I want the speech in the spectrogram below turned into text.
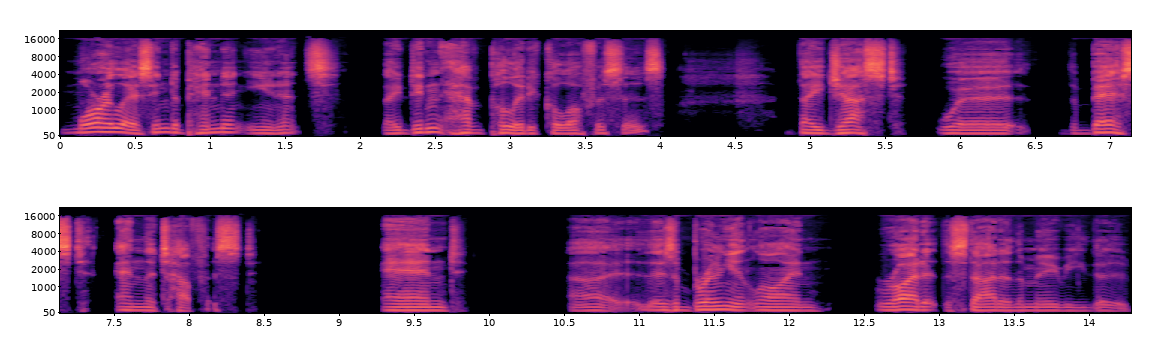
more or less independent units they didn't have political officers. They just were the best and the toughest. And uh, there's a brilliant line right at the start of the movie, the,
